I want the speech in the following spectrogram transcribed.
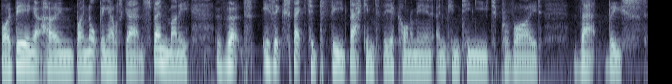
by being at home, by not being able to go out and spend money, that is expected to feed back into the economy and, and continue to provide that boost.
